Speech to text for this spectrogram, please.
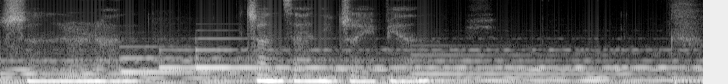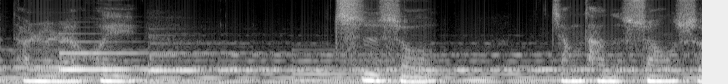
神仍然站在你这一边，他仍然会赤手将他的双手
